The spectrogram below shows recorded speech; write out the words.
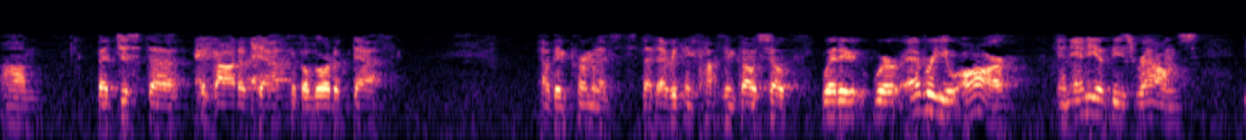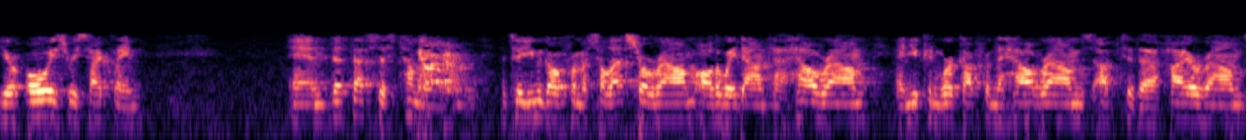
Um, but just uh, the god of death or the lord of death of impermanence, that everything comes and goes. So whether wherever you are in any of these realms, you're always recycling, and that, that's this tumbling. And so you can go from a celestial realm all the way down to a hell realm, and you can work up from the hell realms up to the higher realms.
